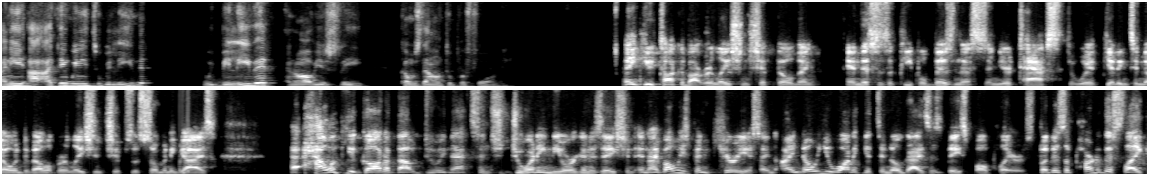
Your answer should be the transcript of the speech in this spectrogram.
I need. I think we need to believe it. We believe it, and obviously comes down to performing. I think you talk about relationship building, and this is a people business, and you're tasked with getting to know and develop relationships with so many guys. How have you gone about doing that since joining the organization? And I've always been curious. I, I know you want to get to know guys as baseball players, but as a part of this, like,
